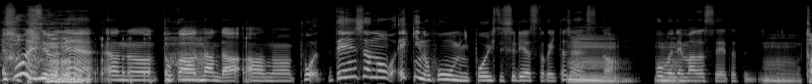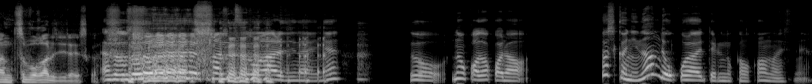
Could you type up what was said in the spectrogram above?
えそうですよね。あのとかなんだ？あのポ電車の駅のホームにポイ捨てするやつとかいたじゃないですか、うん。ホームでまだ据えた時に、うん。単壺がある時代ですか。あそうそう。パンツもある時代ね。そう。なんかだから確かになんで怒られてるのかわかんないですね。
